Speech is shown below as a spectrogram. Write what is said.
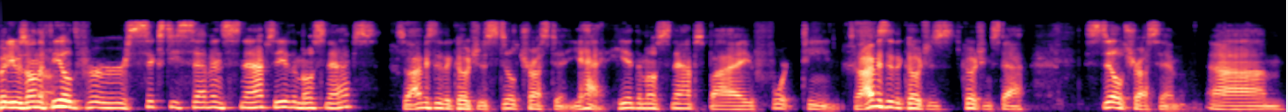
But he was on the field for 67 snaps. Did he have the most snaps? So obviously the coaches still trust him. Yeah, he had the most snaps by 14. So obviously the coaches, coaching staff, still trust him. Um,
